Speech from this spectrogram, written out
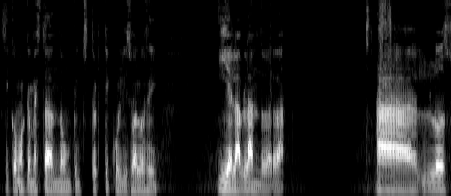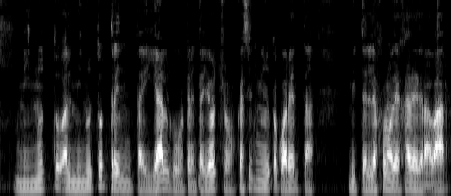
así como que me está dando un pinche torticulizo o algo así. Y él hablando, ¿verdad? a los minutos, al minuto 30 y algo, 38, casi el minuto 40, mi teléfono deja de grabar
